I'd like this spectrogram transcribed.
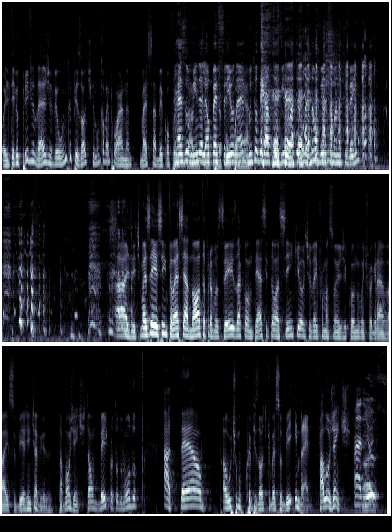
Ele teve o privilégio de ver o único episódio que nunca vai pro ar, né? Vai saber qual foi o Resumindo, ele é o pé frio, né? acompanhar. Muito obrigado por vir, Matheus, mas não vem semana que vem. Ai, gente, mas é isso então. Essa é a nota pra vocês. Acontece. Então, assim que eu tiver informações de quando a gente for gravar e subir, a gente avisa. Tá bom, gente? Então, um beijo pra todo mundo. Até o, o último episódio que vai subir em breve. Falou, gente! Adeus.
